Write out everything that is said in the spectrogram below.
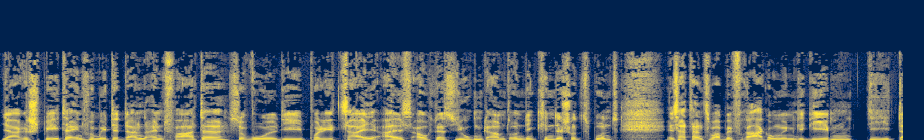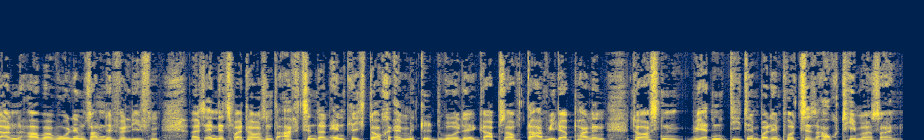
Jahre später informierte dann ein Vater sowohl die Polizei als auch das Jugendamt und den Kinderschutzbund. Es hat dann zwar Befragungen gegeben, die dann aber wohl im Sande verliefen. Als Ende 2018 dann endlich doch ermittelt wurde, gab es auch da wieder Pannen. Thorsten, werden die denn bei dem Prozess auch Thema sein?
